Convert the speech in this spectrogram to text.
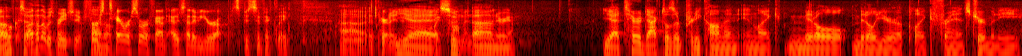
Okay. So I thought that was pretty interesting. First pterosaur found outside of Europe specifically. Uh, apparently, Yeah, quite so, common in um, that area. yeah, pterodactyls are pretty common in like middle middle Europe, like France, Germany,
